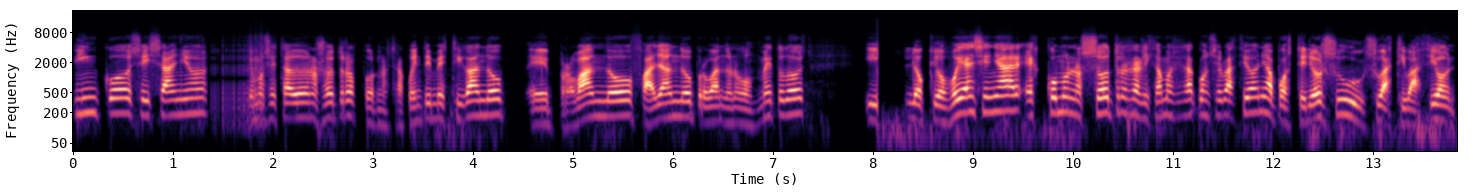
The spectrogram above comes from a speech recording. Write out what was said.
5 o 6 años que hemos estado nosotros por nuestra cuenta investigando, eh, probando, fallando, probando nuevos métodos y lo que os voy a enseñar es cómo nosotros realizamos esa conservación y a posterior su, su activación.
